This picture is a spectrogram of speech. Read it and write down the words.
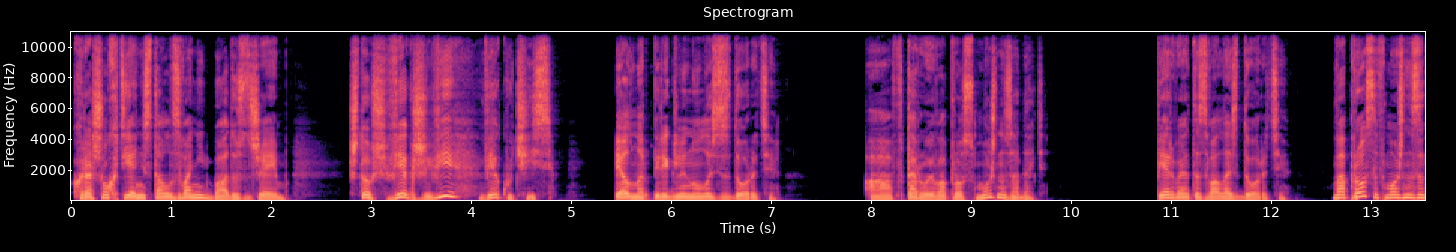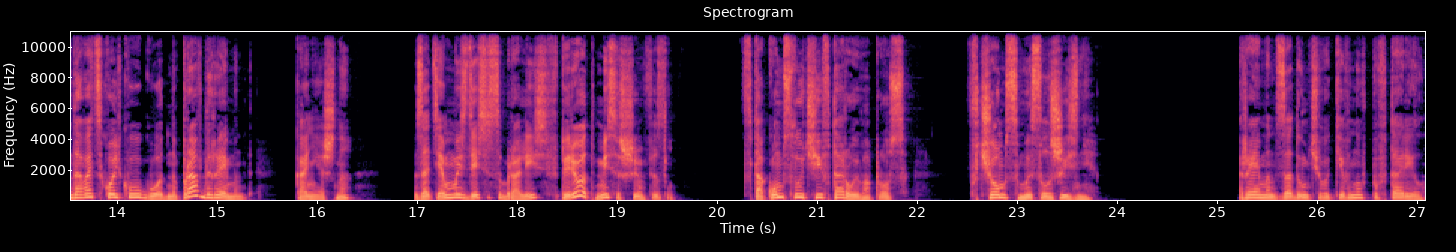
Хорошо, хоть я не стала звонить Баду с Джейм. Что ж, век живи, век учись. Элнер переглянулась с Дороти. «А второй вопрос можно задать?» Первая отозвалась Дороти. «Вопросов можно задавать сколько угодно, правда, Реймонд?» «Конечно». Затем мы здесь и собрались. Вперед, миссис Шимфизл. В таком случае второй вопрос. В чем смысл жизни? Реймонд, задумчиво кивнув, повторил.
